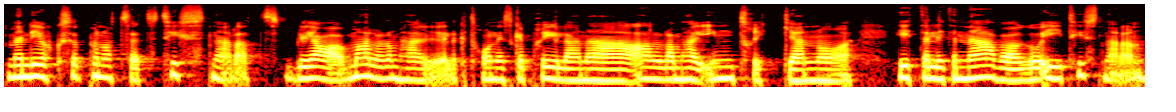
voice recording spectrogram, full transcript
men det är också på något sätt tystnad att bli av med alla de här elektroniska prylarna, alla de här intrycken och hitta lite närvaro i tystnaden.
